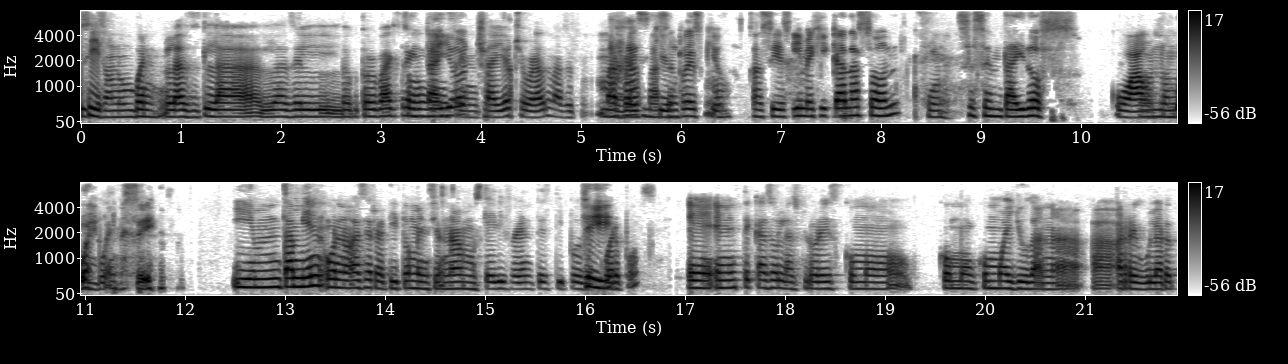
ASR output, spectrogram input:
sí. son un buen. Las, las del Dr. Bach son 38, ¿verdad? Más, más rescue. Más el rescue, así es. Y mexicanas son sí. 62. Wow, son muy buenas. Sí. Y mm, también, bueno, hace ratito mencionábamos que hay diferentes tipos de cuerpos. Eh, en este caso, las flores, ¿cómo, cómo, cómo ayudan a, regular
